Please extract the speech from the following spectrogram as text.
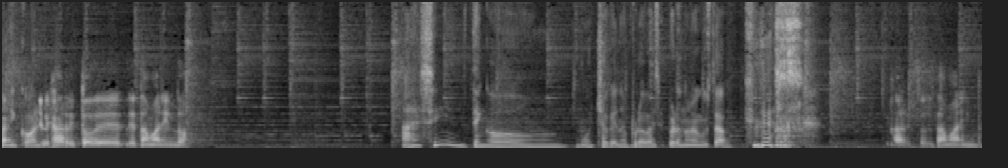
ja- Nicole. el jarrito de, de tamarindo. Ah, sí, tengo mucho que no ese, pero no me gustaba. Jarrito de tamarindo.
